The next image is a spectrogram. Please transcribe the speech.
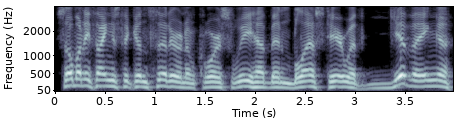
So many things to consider, and of course, we have been blessed here with giving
